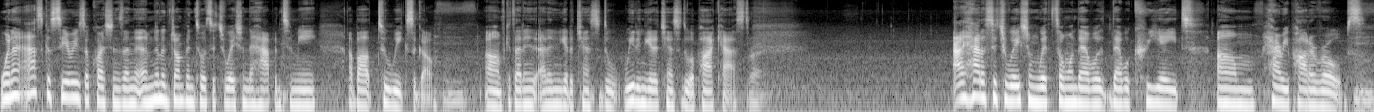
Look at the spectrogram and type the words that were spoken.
When I ask a series of questions, and I'm going to jump into a situation that happened to me about two weeks ago, Mhm. um, because I didn't, I didn't get a chance to do, we didn't get a chance to do a podcast. Right. I had a situation with someone that would that would create um, Harry Potter robes, Mhm.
